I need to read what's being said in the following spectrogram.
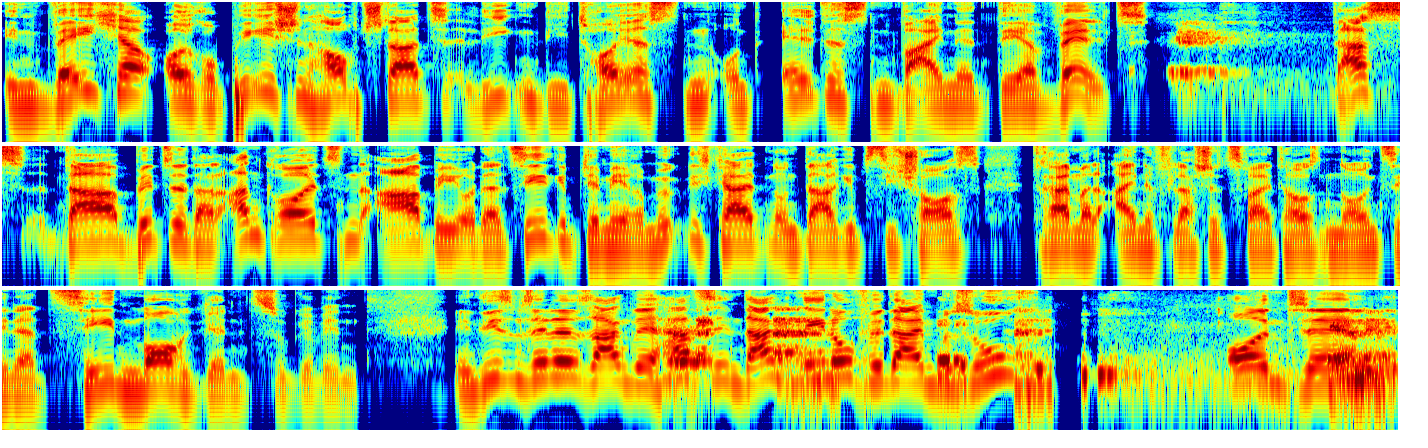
in welcher europäischen Hauptstadt liegen die teuersten und ältesten Weine der Welt? Das da bitte dann ankreuzen, A, B oder C, gibt ja mehrere Möglichkeiten und da gibt es die Chance, dreimal eine Flasche 2019er 10 Morgen zu gewinnen. In diesem Sinne sagen wir herzlichen Dank, Neno, für deinen Besuch. Und äh,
